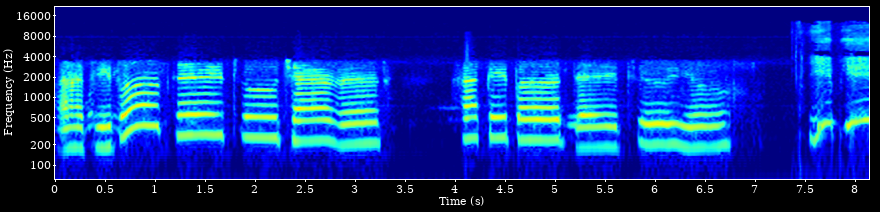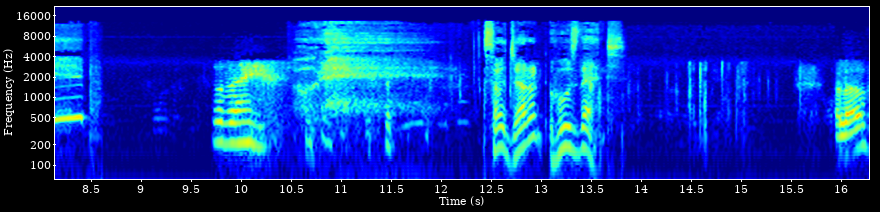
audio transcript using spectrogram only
Happy birthday to Jared. Happy birthday to you. Yip yip. Hooray. So Jared, who's that? Hello?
